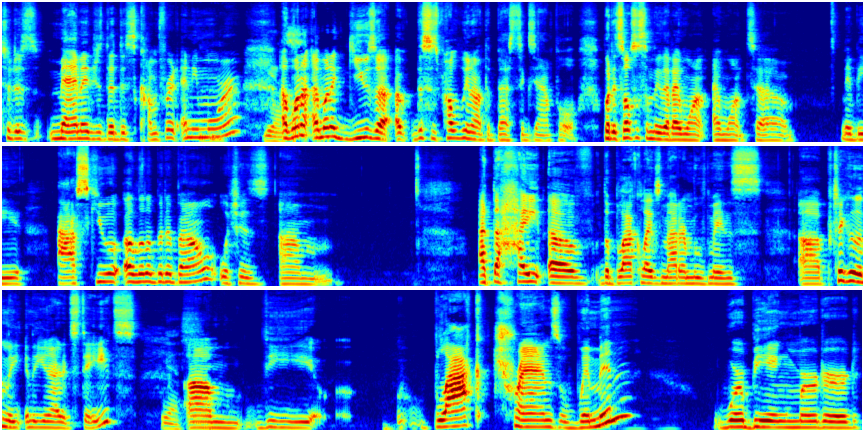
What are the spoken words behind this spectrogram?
to just manage the discomfort mm-hmm. anymore. Yes. I want to I want to use a, a, this is probably not the best example, but it's also something that I want I want to maybe ask you a little bit about, which is um at the height of the Black Lives Matter movements, uh, particularly in the United States, yes. um, the black trans women were being murdered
